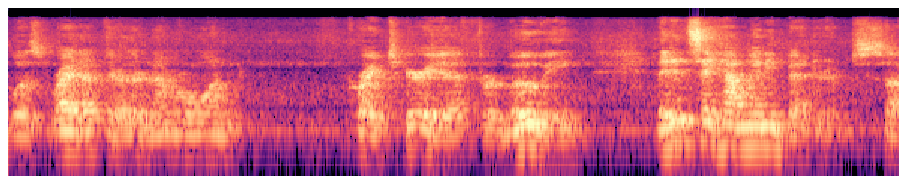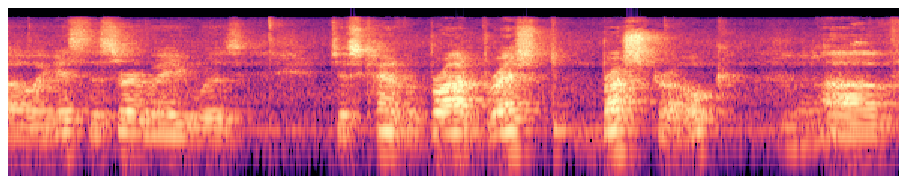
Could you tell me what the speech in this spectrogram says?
was right up there, their number one criteria for moving. They didn't say how many bedrooms, so I guess the survey was just kind of a broad brush, brushstroke of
